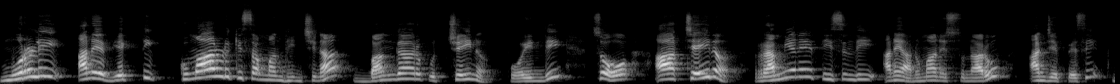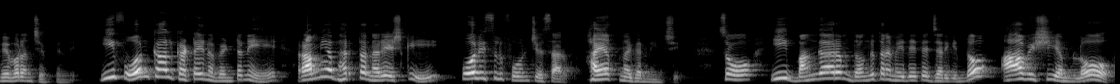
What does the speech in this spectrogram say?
మురళి అనే వ్యక్తి కుమారుడికి సంబంధించిన బంగారపు చైన్ పోయింది. సో ఆ చైన్ రమ్యనే తీసింది అనే అనుమానిస్తున్నారు అని చెప్పేసి వివరం చెప్పింది. ఈ ఫోన్ కాల్ కట్ అయిన వెంటనే రమ్య భర్త నరేష్కి పోలీసులు ఫోన్ చేశారు హయత్ నగర్ నుంచి. సో ఈ బంగారం దొంగతనం ఏదైతే జరిగిందో ఆ విషయంలో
